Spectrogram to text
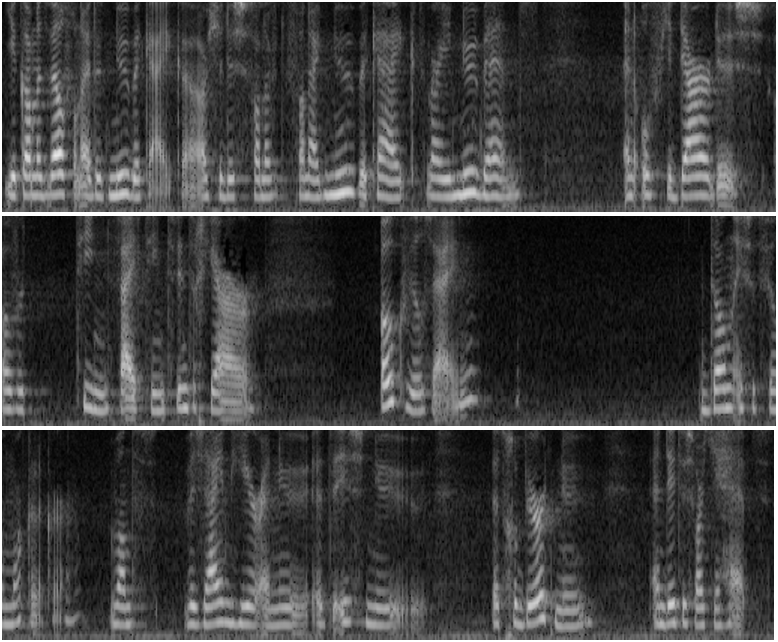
je kan het wel vanuit het nu bekijken. Als je dus vanuit, vanuit nu bekijkt waar je nu bent. En of je daar dus over 10, 15, 20 jaar ook wil zijn. Dan is het veel makkelijker. Want we zijn hier en nu. Het is nu. Het gebeurt nu. En dit is wat je hebt.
